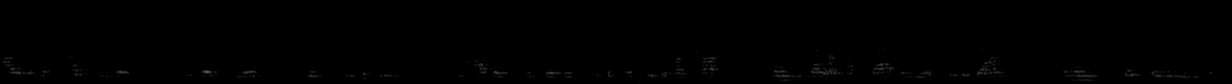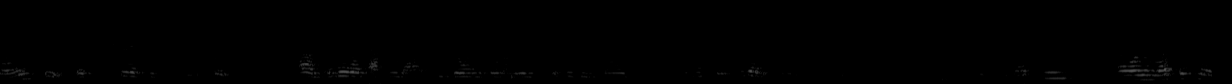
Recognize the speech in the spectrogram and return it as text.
palette, and then carbon paper, which is right here, which basically you have like your surface, you put the carbon paper on top, and then you design on top of that, and you like tape it down, and when you trace over your design, it like transfers to the plate. Um, and then like after that, you go in with the liners over the design, and then paint. So that was really cool. Production. Uh, on the left, that's my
